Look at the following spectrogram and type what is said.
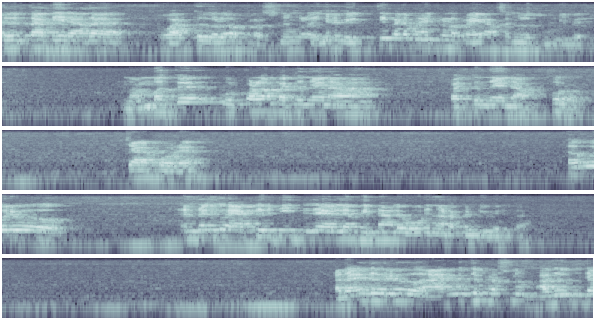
തീർത്താ തീരാതെ വർക്കുകളോ പ്രശ്നങ്ങളോ ഇങ്ങനെ വ്യക്തിപരമായിട്ടുള്ള പ്രയാസങ്ങൾ കൂടി വരും. നമുക്ക് ഉൾക്കൊള്ളാൻ പറ്റുന്നതിന് പറ്റുന്നതിനപ്പുറം ചിലപ്പോൾ ഒരു എന്തെങ്കിലും ആക്ടിവിറ്റീന്റെ എല്ലാം പിന്നാലെ ഓടി നടക്കേണ്ടി വരിക. അതായത് ഒരു ആരോഗ്യ പ്രശ്നം അതിന്റെ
